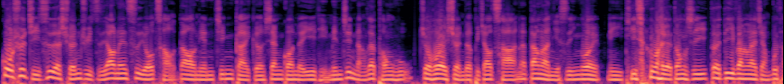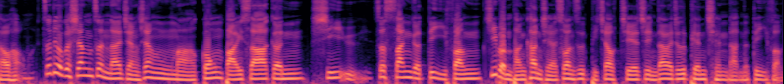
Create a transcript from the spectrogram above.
过去几次的选举，只要那次有炒到年金改革相关的议题，民进党在澎湖就会选得比较差。那当然也是因为你提出来的东西对地方来讲不讨好嘛。这六个乡镇来讲，像马公、白沙跟西屿这三个地方，基本盘看起来算是比较接近，大概就是偏浅难的地方。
